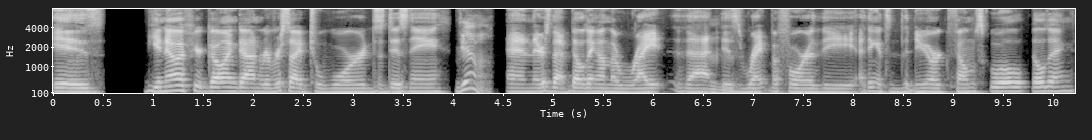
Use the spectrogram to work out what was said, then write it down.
is you know if you're going down Riverside towards Disney yeah, and there's that building on the right that is Mhm. right before the I think it's the New York Film School building.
